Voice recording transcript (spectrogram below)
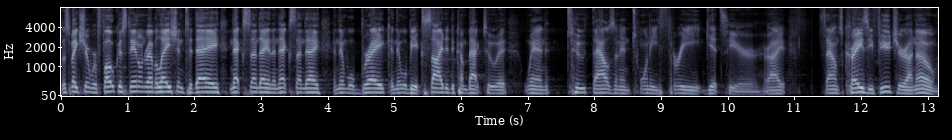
Let's make sure we're focused in on Revelation today, next Sunday, and the next Sunday, and then we'll break, and then we'll be excited to come back to it when 2023 gets here, right? Sounds crazy future, I know.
